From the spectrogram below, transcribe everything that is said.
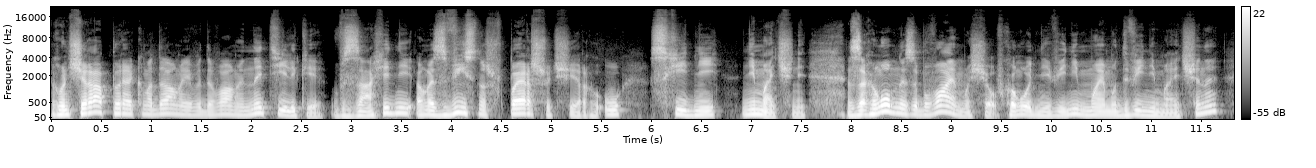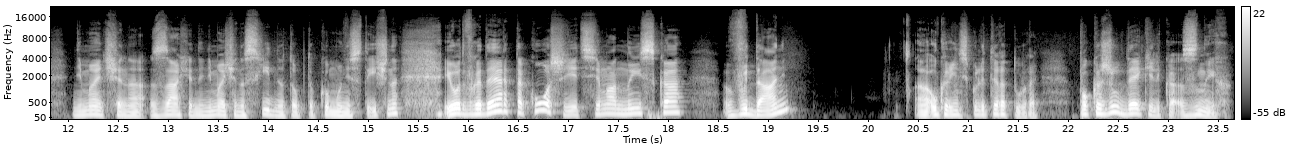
Гончара перекладали і видавали не тільки в Західній, але, звісно ж, в першу чергу у східній Німеччині. Загалом не забуваємо, що в холодній війні ми маємо дві Німеччини: Німеччина Західна, Німеччина Східна, тобто комуністична. І от в ГДР також є ціла низка видань е, української літератури. Покажу декілька з них.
